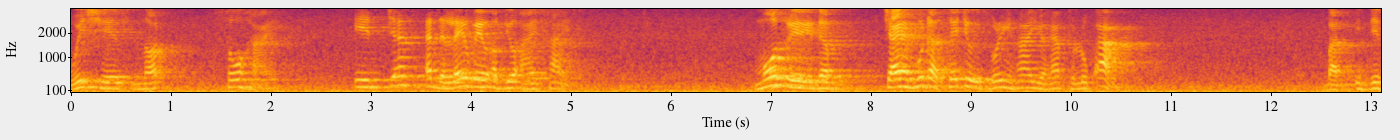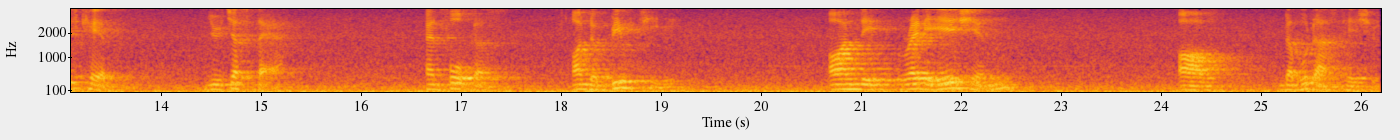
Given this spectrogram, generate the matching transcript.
which is not so high. It's just at the level of your eyesight. Mostly the giant Buddha statue is very high, you have to look up. But in this case, you just stare and focus on the beauty, on the radiation of the Buddha statue.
